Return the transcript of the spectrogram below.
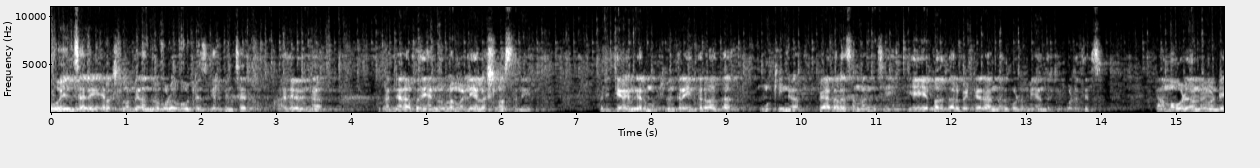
పోయినసారి ఎలక్షన్లో మీరు అందరూ కూడా ఓట్లేసి గెలిపించారు. అదేవిధంగా ఒక నెల పదిహేను రోజుల్లో మళ్ళీ ఎలక్షన్ వస్తుంది మరి జగన్ గారు ముఖ్యమంత్రి అయిన తర్వాత ముఖ్యంగా పేదలకు సంబంధించి ఏ ఏ పథకాలు పెట్టారో అన్నది కూడా మీ అందరికీ కూడా తెలుసు. అమ్మఒడి అవనివ్వండి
